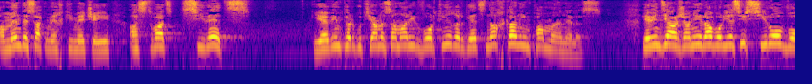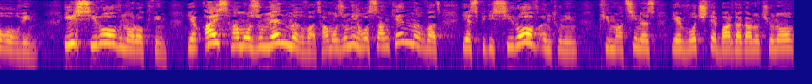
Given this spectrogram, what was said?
ամեն տեսակ մեղքի մեջ էի, Աստված սիրեց եւ իմ փրկությանս համար իր որդին ղրգեց նախքան իմ փամը ընելս։ Եվ ինձ արժանի իրա, որ ես իր սիրով ողողվիմ, իր սիրով նորոգվիմ, եւ այս համոզումեն մղված, համոզումի հոսանքեն մղված ես պիտի սիրով ընդունիմ թիմացինս եւ ոչ թե բարդականությունով,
